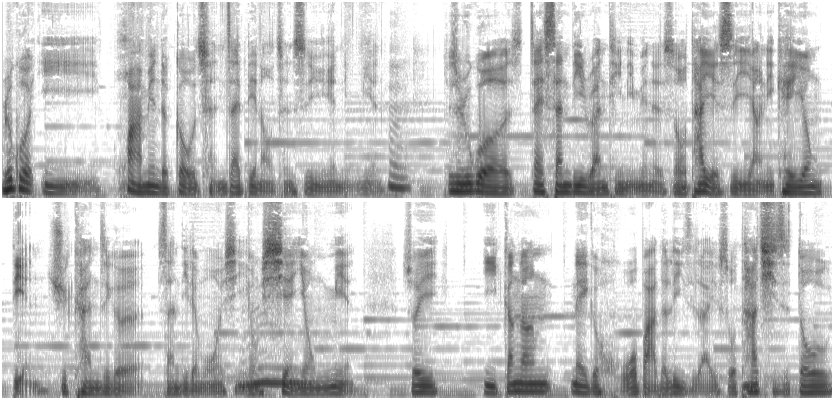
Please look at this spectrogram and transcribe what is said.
如果以画面的构成在电脑程式语言里面，嗯，就是如果在三 D 软体里面的时候，它也是一样，你可以用点去看这个三 D 的模型，用线用面，所以。以刚刚那个火把的例子来说，它其实都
